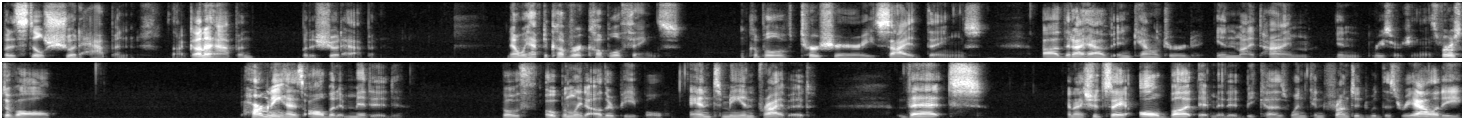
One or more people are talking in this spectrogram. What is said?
But it still should happen. It's not gonna happen, but it should happen. Now we have to cover a couple of things, a couple of tertiary side things uh, that I have encountered in my time in researching this. First of all, Harmony has all but admitted, both openly to other people and to me in private, that, and I should say all but admitted, because when confronted with this reality,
